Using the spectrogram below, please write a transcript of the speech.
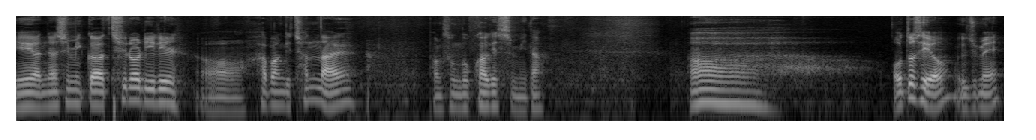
예, 안녕하십니까. 7월 1일 어, 하반기 첫날 방송 녹화하겠습니다. 아, 어떠세요? 요즘에?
